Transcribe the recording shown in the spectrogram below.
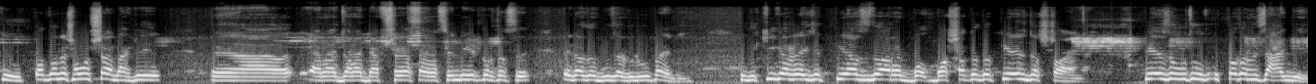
কি উৎপাদনের সমস্যা নাকি এরা যারা ব্যবসায়ী আছে সিন্ডিকেট করতেছে এটা তো বোঝার কোনো উপায় নেই। কিন্তু কি কারণে এই যে পেঁয়াজ তো আর বর্ষাতে তো পেঁয়াজ নষ্ট হয় না। পেঁয়াজ উৎপাদন হয়েছে আগেই।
